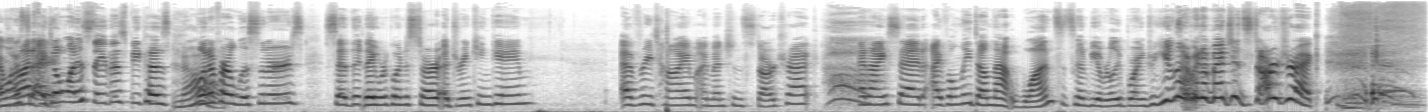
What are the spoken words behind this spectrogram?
I want to. I don't want to say this because No. one of our listeners said that they were going to start a drinking game every time I mentioned Star Trek. and I said, I've only done that once. It's going to be a really boring drink. You're never going to mention Star Trek. Mm.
